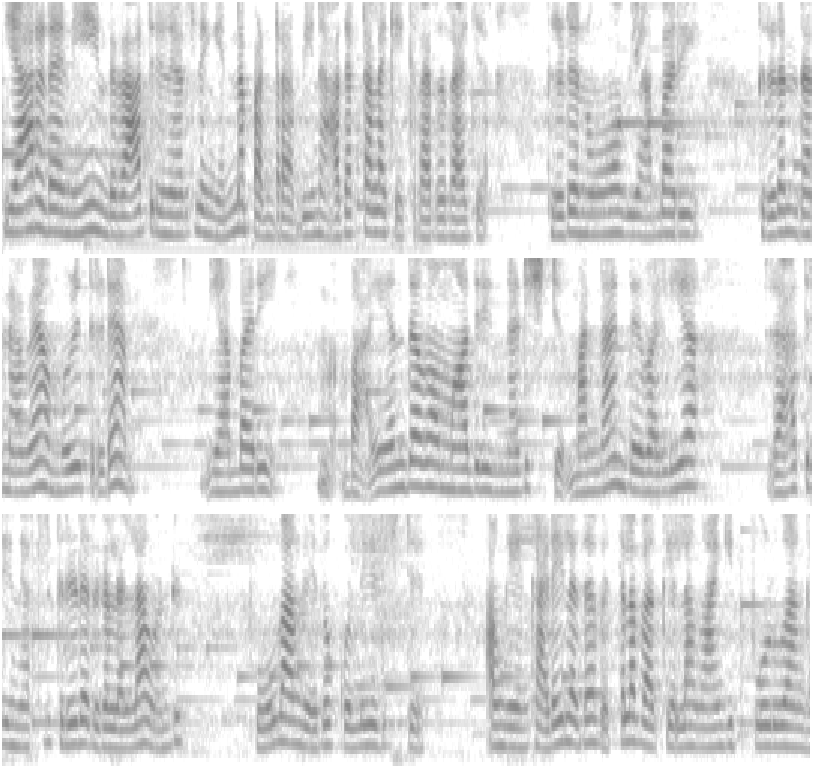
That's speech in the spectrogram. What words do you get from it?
யாரடா நீ இந்த ராத்திரி நேரத்தில் இங்கே என்ன பண்ணுற அப்படின்னு அதட்டாலாம் கேட்குறாரு ராஜா. திருடனும் வியாபாரி? திருடன் தானவன் முழு திருடன். வியாபாரி பயந்தவன் மாதிரி நடிச்சுட்டு மன்னா இந்த வழியாக ராத்திரி நேரத்தில் திருடர்கள் எல்லாம் வந்து போவாங்க. ஏதோ கொள்ளையடிச்சிட்டு. அவங்க என் கடையில் தான் வெத்தலை பாக்கு எல்லாம் வாங்கிட்டு போடுவாங்க.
